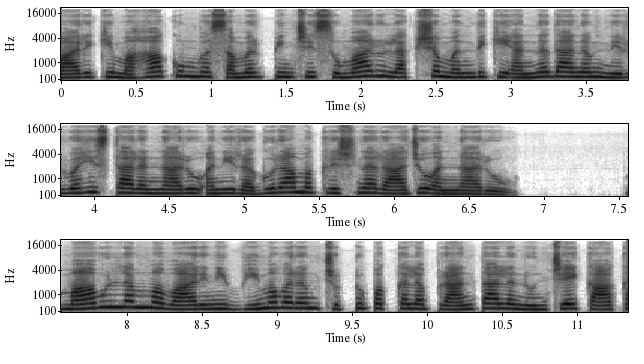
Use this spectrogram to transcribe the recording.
వారికి మహాకుంభ సమర్పించి సుమారు లక్ష మందికి అన్నదానం నిర్వహిస్తారన్నారు అని రఘురామకృష్ణరాజు అన్నారు. మావుళ్ళమ్మ వారిని భీమవరం చుట్టుపక్కల ప్రాంతాల నుంచే కాక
